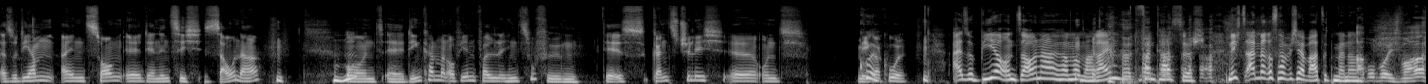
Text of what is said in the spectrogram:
Also die haben einen Song, äh, der nennt sich Sauna mhm. und äh, den kann man auf jeden Fall hinzufügen. Der ist ganz chillig äh, und Mega cool. Also Bier und Sauna, hören wir mal rein. Fantastisch. Nichts anderes habe ich erwartet, Männer. Apropos, ich war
